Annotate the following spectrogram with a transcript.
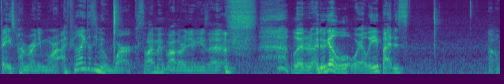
face primer anymore. I feel like it doesn't even work, so I might bother to use it. Literally, I do get a little oily, but I just oh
